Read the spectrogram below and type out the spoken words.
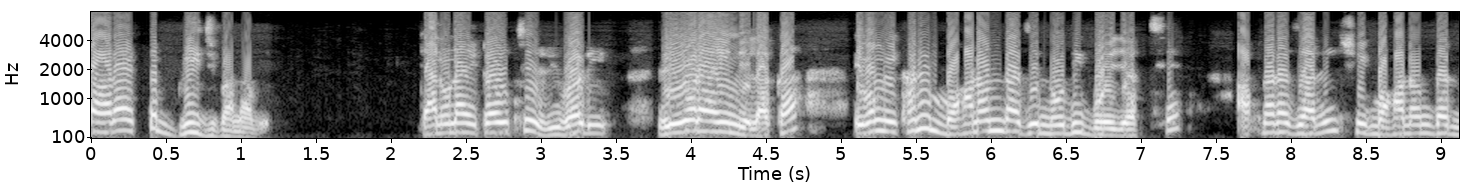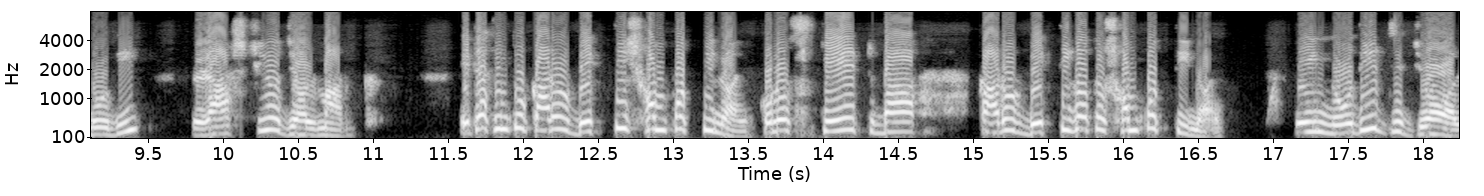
তারা একটা ব্রিজ বানাবে। কেননা এটা হচ্ছে রিভারি রিভার আইন এলাকা, এবং এখানে মহানন্দা যে নদী বয়ে যাচ্ছে, আপনারা জানেন সেই মহানন্দা নদী রাষ্ট্রীয় জলমার্গ। এটা কিন্তু কারোর ব্যক্তি সম্পত্তি নয়, কোনো স্টেট বা কারোর ব্যক্তিগত সম্পত্তি নয়। এই নদীর যে জল,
